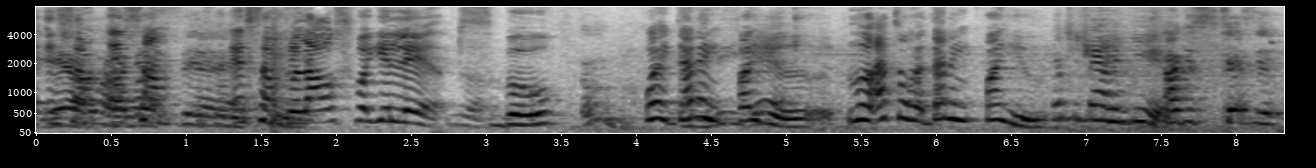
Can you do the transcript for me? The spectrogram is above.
and Yeah, some and some sensitive and some gloss for your lips, boo. Ooh. Wait, that ain't for you. Look, I told her that ain't for you. What you trying to get? I just tested.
